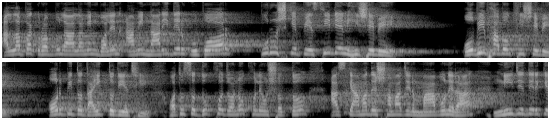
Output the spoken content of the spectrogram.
আল্লাপাক রব্বুল আলমিন বলেন, আমি নারীদের উপর পুরুষকে প্রেসিডেন্ট হিসেবে, অভিভাবক হিসেবে অর্পিত দায়িত্ব দিয়েছি। অথচ দুঃখজনক হলেও সত্য আজকে আমাদের সমাজের মা বোনেরা নিজেদেরকে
